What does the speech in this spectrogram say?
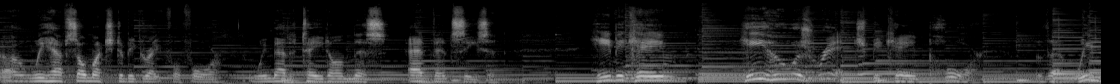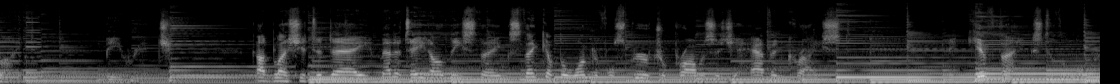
uh, we have so much to be grateful for. We meditate on this Advent season. He became, he who was rich became poor that we might be rich. God bless you today. Meditate on these things. Think of the wonderful spiritual promises you have in Christ. And give thanks to the Lord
